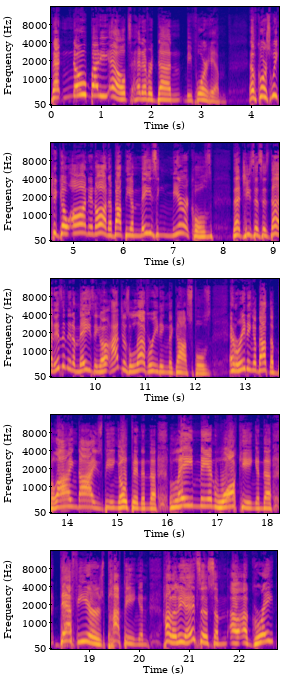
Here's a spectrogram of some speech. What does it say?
that nobody else had ever done before him. Of course, we could go on and on about the amazing miracles that Jesus has done. Isn't it amazing? Oh, I just love reading the Gospels and reading about the blind eyes being opened and the lame man walking and the deaf ears popping and hallelujah. It's a, some, a, a great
